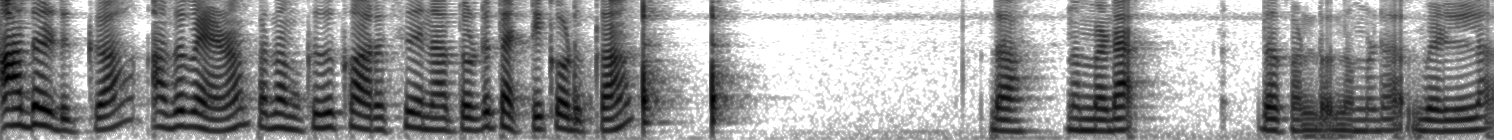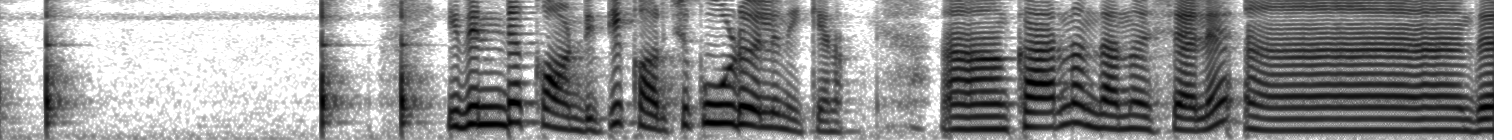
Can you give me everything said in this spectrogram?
അതെടുക്കുക. അത് വേണം. അപ്പോൾ നമുക്കിത് കുറച്ച് ഇതിനകത്തോട്ട് തട്ടിക്കൊടുക്കാം. ഇതാ നമ്മുടെ ഇതൊക്കെ ഉണ്ടോ നമ്മുടെ വെള്ള ഇതിന്റെ ക്വാണ്ടിറ്റി കുറച്ച് കൂടുതൽ നിൽക്കണം. കാരണം എന്താണെന്ന് വെച്ചാൽ ഇത്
